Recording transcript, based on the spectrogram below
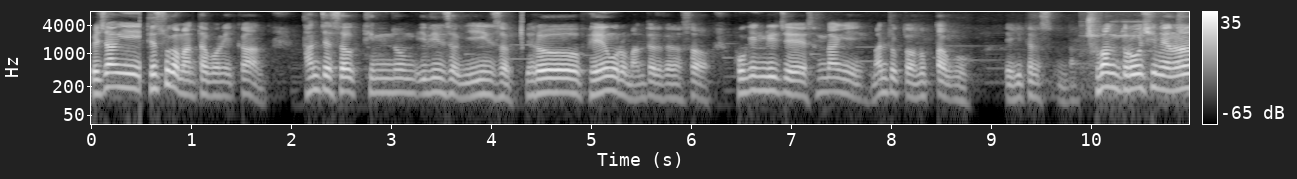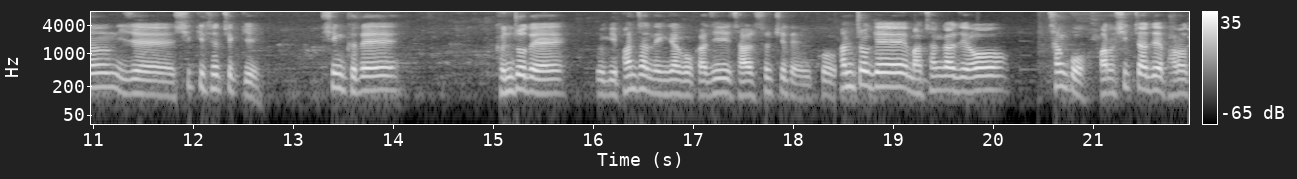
매장이 대수가 많다 보니까 단체석, 팀룸, 1인석, 2인석 여러 배형으로 만들어 드려서 고객 니즈에 상당히 만족도가 높다고 얘기 들었습니다. 주방 들어오시면은 이제 식기 세척기, 싱크대, 건조대, 여기 반찬 냉장고까지 잘 설치되어 있고 한쪽에 마찬가지로 창고, 바로 식자재 바로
